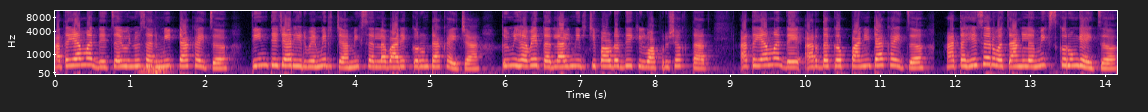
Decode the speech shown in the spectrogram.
आता यामध्ये चवीनुसार मीठ टाकायचं. तीन ते चार हिरव्या मिरच्या मिक्सरला बारीक करून टाकायच्या. तुम्ही हवे तर लाल मिरची पावडर देखील वापरू शकतात. आता यामध्ये अर्धा कप पाणी टाकायचं. आता हे सर्व चांगलं मिक्स करून घ्यायचं.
